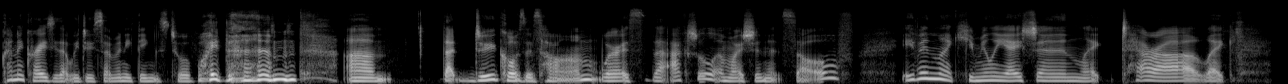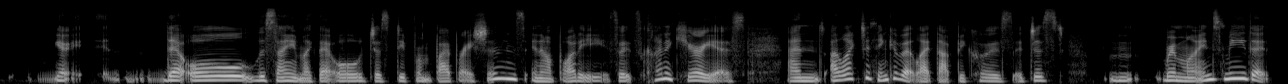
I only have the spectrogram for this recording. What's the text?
kind of crazy that we do so many things to avoid them um, that do cause us harm, whereas the actual emotion itself, even like humiliation, like terror, like, you know, they're all the same. Like they're all just different vibrations in our body. So it's kind of curious. And I like to think of it like that because it just m- reminds me that,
